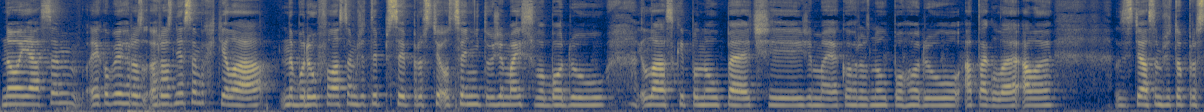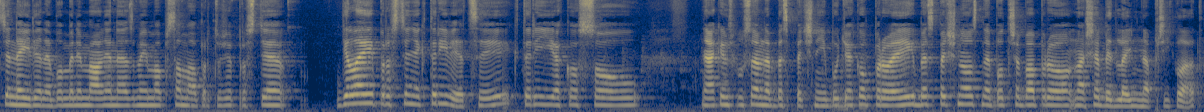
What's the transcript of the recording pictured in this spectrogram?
No já jsem, jakoby hroz, hrozně jsem chtěla, nebo doufala jsem, že ty psy prostě ocení to, že mají svobodu, lásky plnou péči, že mají jako hroznou pohodu a takhle, ale zjistila jsem, že to prostě nejde, nebo minimálně ne s mýma psama, protože prostě dělají prostě některé věci, které jako jsou nějakým způsobem nebezpečný, buď jako pro jejich bezpečnost, nebo třeba pro naše bydlení například.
